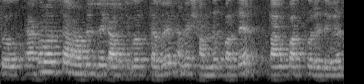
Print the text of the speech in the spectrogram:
তো এখন হচ্ছে আমাদের যে কাজটি করতে হবে, এখানে সামনের পাতে তাল পাত করে দিবেন।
